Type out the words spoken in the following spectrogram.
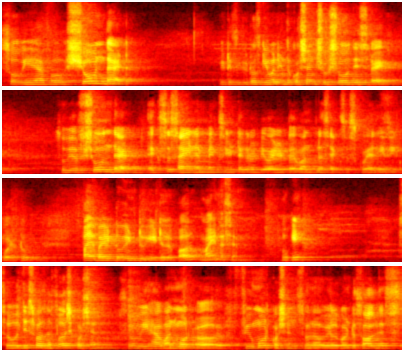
So we have uh, shown that it is it was given in the question to show this right. So we have shown that x sine mx integral divided by 1 plus x square is equal to pi by 2 into e to the power minus m. Okay. So this was the first question. So we have one more, uh, few more questions. So now we are going to solve this.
